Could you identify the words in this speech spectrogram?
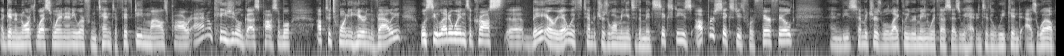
Again, a northwest wind anywhere from 10 to 15 miles per hour and occasional gusts possible up to 20 here in the valley. We'll see lighter winds across the Bay Area with temperatures warming into the mid 60s, upper 60s for Fairfield and these temperatures will likely remain with us as we head into the weekend as well.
